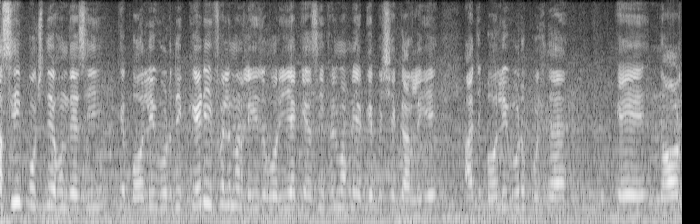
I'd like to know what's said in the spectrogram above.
ਅਸੀਂ ਪੁੱਛਦੇ ਹੁੰਦੇ ਸੀ ਕਿ ਬਾਲੀਵੁੱਡ ਦੀ ਕਿਹੜੀ ਫਿਲਮ ਰਿਲੀਜ਼ ਹੋ ਰਹੀ ਹੈ ਕਿ ਅਸੀਂ ਫਿਲਮ ਆਪਣੀ ਅੱਗੇ ਪਿੱਛੇ ਕਰ ਲਈਏ। ਅੱਜ ਬਾਲੀਵੁੱਡ ਪੁੱਛਦਾ ਕਿ ਨਾਰਥ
